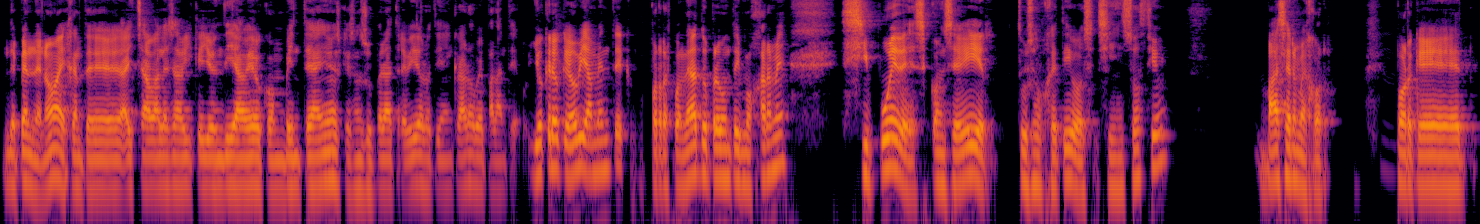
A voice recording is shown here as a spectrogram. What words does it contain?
depende, ¿no? Hay gente, hay chavales ahí que yo un día veo con 20 años que son súper atrevidos, lo tienen claro, ve para adelante. Yo creo que obviamente, por responder a tu pregunta y mojarme, si puedes conseguir tus objetivos sin socio, va a ser mejor. Mm. Porque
